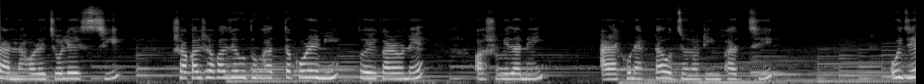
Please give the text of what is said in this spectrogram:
রান্নাঘরে চলে এসেছি। সকাল সকাল যেহেতু ভাতটা করে নিই তো এই কারণে অসুবিধা নেই। আর এখন একটা, ওর জন্য ডিম ভাজছি। ওই যে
